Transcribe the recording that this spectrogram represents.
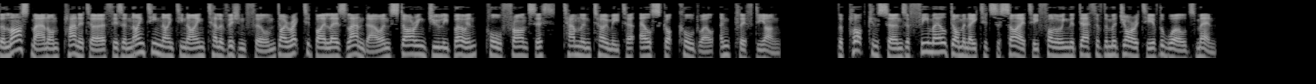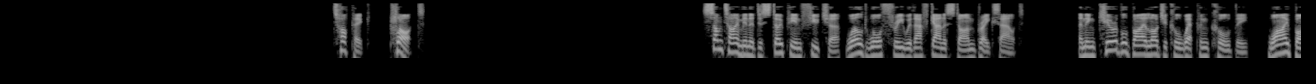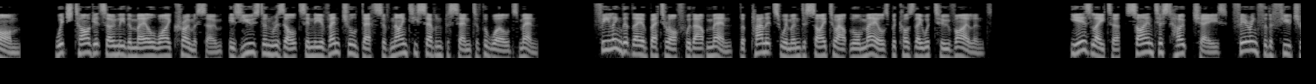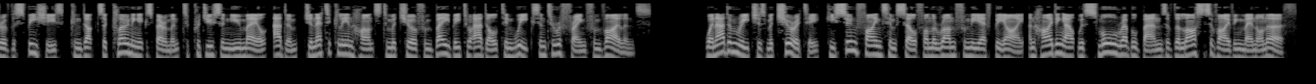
The Last Man on Planet Earth is a 1999 television film directed by Les Landau and starring Julie Bowen, Paul Francis, Tamlyn Tomita, L. Scott Caldwell, and Cliff DeYoung. The plot concerns a female-dominated society following the death of the majority of the world's men. Topic. Plot Sometime in a dystopian future, World War III with Afghanistan breaks out. An incurable biological weapon called the Y-bomb, which targets only the male Y chromosome, is used and results in the eventual deaths of 97% of the world's men. Feeling that they are better off without men, the planet's women decide to outlaw males because they were too violent. Years later, scientist Hope Chase, fearing for the future of the species, conducts a cloning experiment to produce a new male, Adam, genetically enhanced to mature from baby to adult in weeks and to refrain from violence. When Adam reaches maturity, he soon finds himself on the run from the FBI, and hiding out with small rebel bands of the last surviving men on Earth.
